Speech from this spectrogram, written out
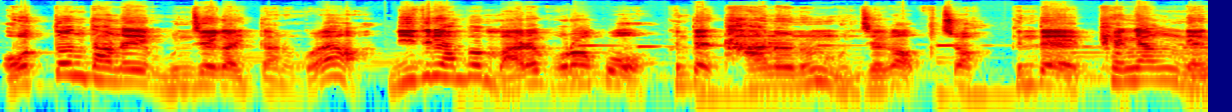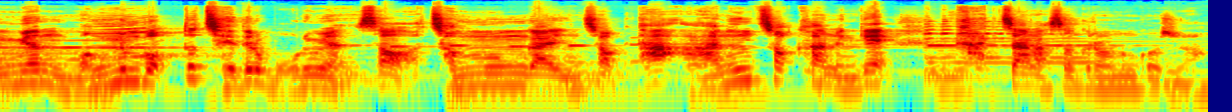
어떤 단어에 문제가 있다는 거야? 니들이 한번 말해보라고. 근데 단어는 문제가 없죠. 근데 평양냉면 먹는 법도 제대로 모르면서 전문가인 척 다 아는 척 하는 게 가짜나서 그러는 거죠.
